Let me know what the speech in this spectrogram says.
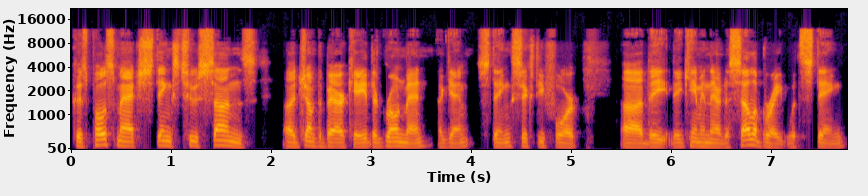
because post match, Sting's two sons uh, jumped the barricade. They're grown men. Again, Sting, 64. Uh, they, they came in there to celebrate with Sting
